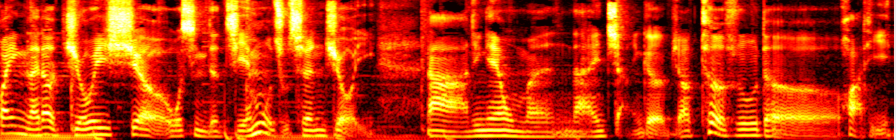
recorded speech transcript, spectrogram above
欢迎来到 Joy Show，我是你的节目主持人 Joy。那今天我们来讲一个比较特殊的话题，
